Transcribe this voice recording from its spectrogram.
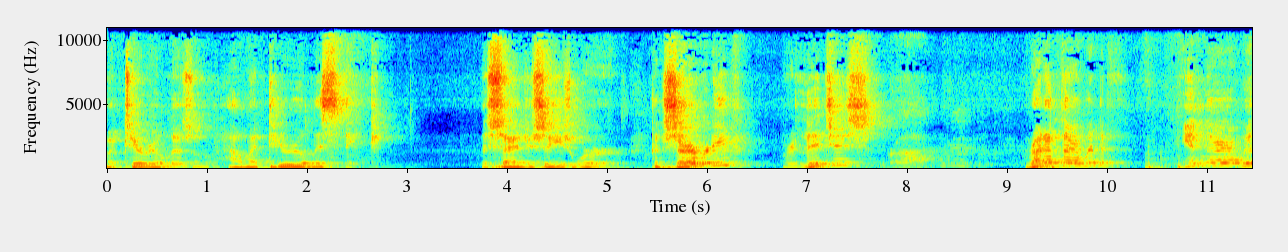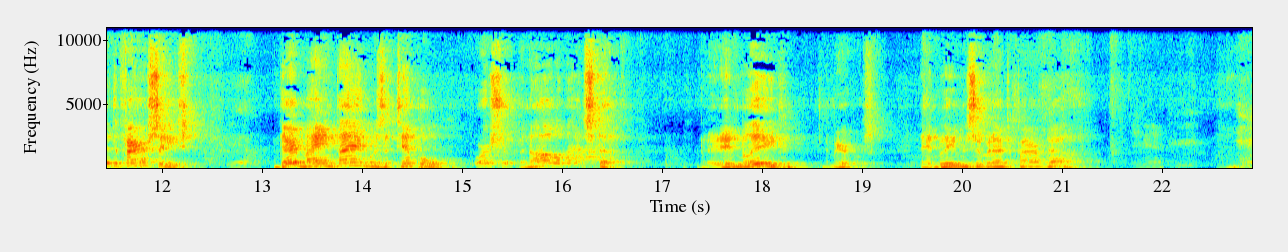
materialism, how materialistic the Sadducees were. Conservative, religious, Right. up there with the in there with the Pharisees. Yeah. Their main thing was the temple worship and all of that stuff. But they didn't believe in the miracles. They didn't believe in the supernatural power of God. Amen.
